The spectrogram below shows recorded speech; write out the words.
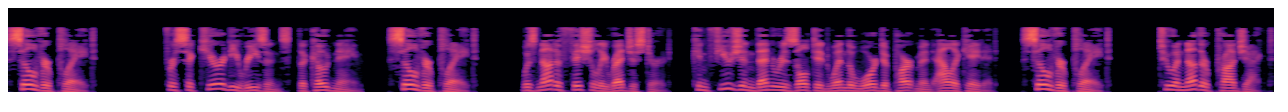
silverplate. For security reasons, the codename, silverplate, was not officially registered. Confusion then resulted when the War Department allocated silverplate to another project.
